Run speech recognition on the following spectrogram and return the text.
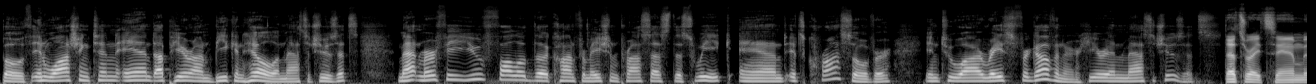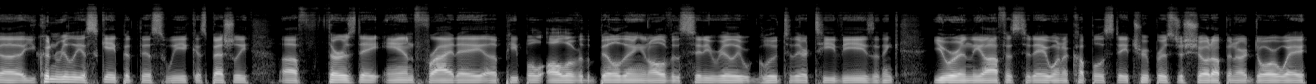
both in Washington and up here on Beacon Hill in Massachusetts. Matt Murphy, you followed the confirmation process this week and its crossover into our race for governor here in Massachusetts. That's right, Sam. Uh, you couldn't really escape it this week, especially uh, Thursday and Friday. Uh, people all over the building and all over the city really were glued to their TVs. I think you were in the office today when a couple of state troopers just showed up in our doorway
